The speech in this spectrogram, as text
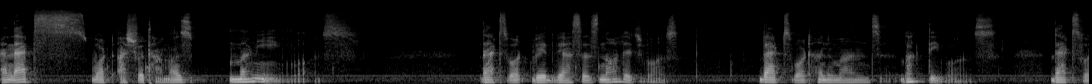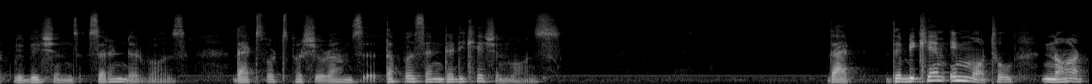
And that's what Ashwatthama's mani was. That's what Vedvyasa's knowledge was. That's what Hanuman's bhakti was. That's what Vibhishan's surrender was. That's what Parshuram's tapas and dedication was. That they became immortal not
